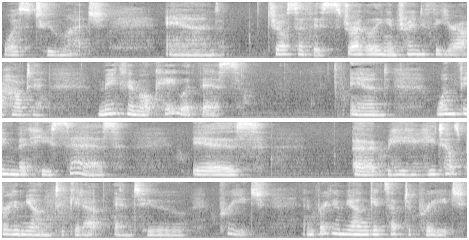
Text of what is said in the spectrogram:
was too much. And Joseph is struggling and trying to figure out how to make them okay with this. And one thing that he says is uh, he, he tells Brigham Young to get up and to preach. And Brigham Young gets up to preach.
